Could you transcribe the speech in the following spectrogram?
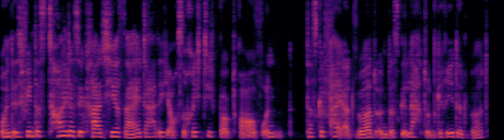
Und ich finde es das toll, dass ihr gerade hier seid. Da hatte ich auch so richtig Bock drauf und das gefeiert wird und das gelacht und geredet wird.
